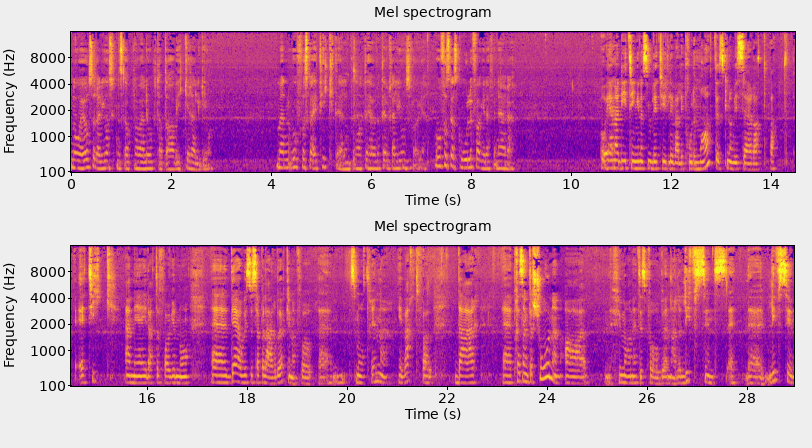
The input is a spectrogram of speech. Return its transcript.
nå er jo også religionsvitenskapen veldig opptatt av ikke-religion. Men hvorfor skal etikkdelen på en måte høre til religionsfaget? Hvorfor skal skolefaget definere og en av de tingene som blir tydelig veldig problematisk når vi ser at, at etikk er med i dette faget nå, eh, det er jo hvis du ser på lærebøkene for eh, småtrinnet, i hvert fall, der eh, presentasjonen av human-etisk Forbund, eller livssyns, livssyn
